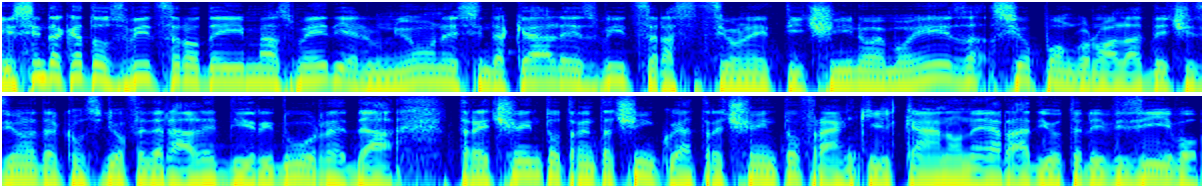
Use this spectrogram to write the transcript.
Il sindacato svizzero dei mass media e l'Unione Sindacale Svizzera, sezione Ticino e Moesa, si oppongono alla decisione del Consiglio federale di ridurre da 335 a 300 franchi il canone radio-televisivo.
